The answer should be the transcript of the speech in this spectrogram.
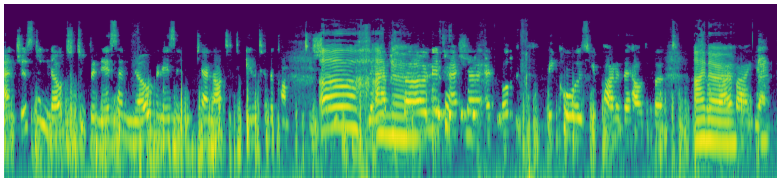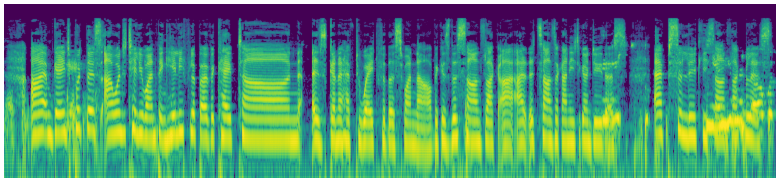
And just a note to Vanessa no, Vanessa, you cannot enter the competition. Oh, you have I know. to go, Natasha, and look because you're part of the Helderberg. I so know. Bye-bye. Yeah. I'm going to put this, I want to tell you one thing. Heli Flip over Cape Town is going to have to wait for this one now because this sounds like I, I it sounds like I need to go and do this. Absolutely sounds like bliss. with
